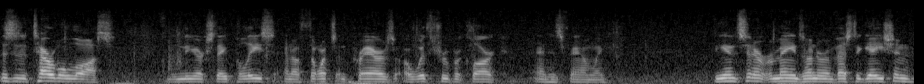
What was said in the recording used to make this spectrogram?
This is a terrible loss for the New York State Police, and our thoughts and prayers are with Trooper Clark and his family. The incident remains under investigation,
